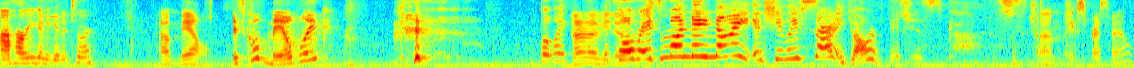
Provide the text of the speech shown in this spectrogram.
Uh, how are you gonna get it to her? Uh, mail. It's called Mail Blake. But like, I don't know if you it's know already it's Monday night, and she leaves Saturday. Y'all are bitches. God, it's just. Um, express mail.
